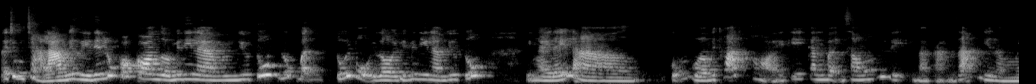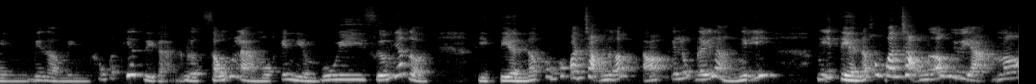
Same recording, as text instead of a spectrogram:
Nói chung chả làm cái gì đến lúc có con rồi mới đi làm YouTube, lúc bận túi bụi rồi thì mới đi làm YouTube. Thì ngày đấy là cũng vừa mới thoát khỏi cái căn bệnh xong quý vị và cảm giác như là mình, bây giờ mình không có thiết gì cả, được sống là một cái niềm vui sướng nhất rồi. Thì tiền nó không có quan trọng nữa. Đó, cái lúc đấy là nghĩ nghĩ tiền nó không quan trọng nữa, quý vị ạ. Nó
